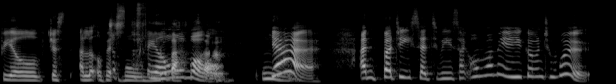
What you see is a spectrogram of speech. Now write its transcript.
feel just a little bit Just more feel normal. better. Mm. Yeah. And Buddy said to me, he's like, Oh, mummy, are you going to work?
